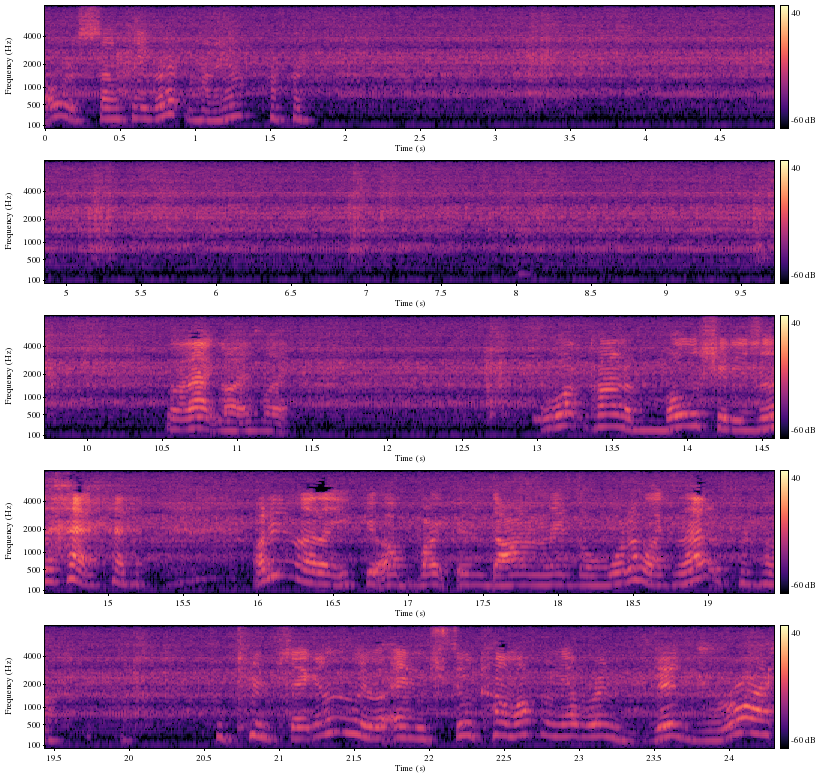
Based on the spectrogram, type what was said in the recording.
I would have sunk me boat by now. That guy's like, what kind of bullshit is that? I didn't know that you could a boat and down underneath the water like that for like two seconds and still come up on the other end dead dry.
